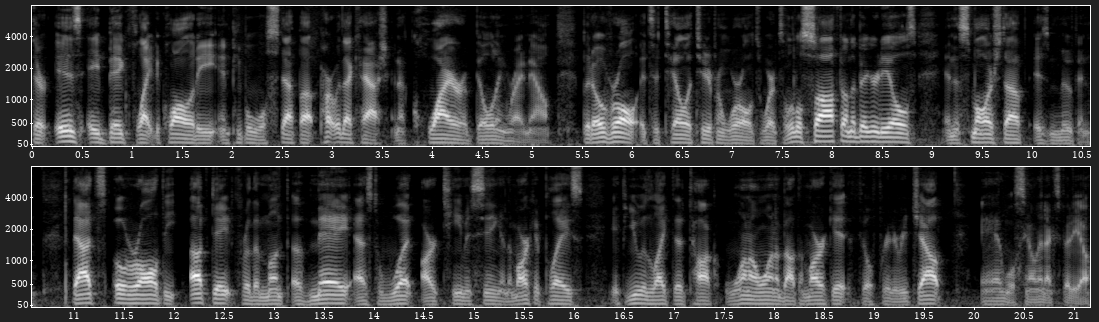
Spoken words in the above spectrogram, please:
there is a big flight to quality and people will step up, part with that cash and acquire a building right now. But overall, it's a tale of two different worlds where it's a little soft on the bigger deals and the smaller stuff is moving. That's overall the update for the month of May as to what our team is seeing in the marketplace. If you would like to talk one-on-one -on -one about the market, feel free to reach out and we'll see you on the next video.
